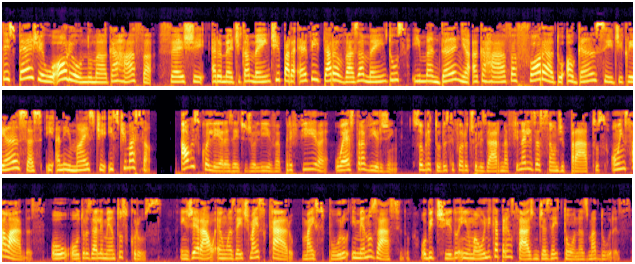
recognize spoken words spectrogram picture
despeje o óleo numa garrafa, feche hermeticamente para evitar vazamentos e mantenha a garrafa fora do alcance de crianças e animais de estimação. Ao escolher azeite de oliva, prefira o extra virgem, sobretudo se for utilizar na finalização de pratos ou ensaladas, ou outros alimentos crus. Em geral, é um azeite mais caro, mais puro e menos ácido, obtido em uma única prensagem de azeitonas maduras.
